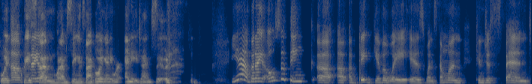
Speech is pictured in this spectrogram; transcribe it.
Which, Um, based on what I'm seeing, it's not going anywhere anytime soon. Yeah, but I also think uh, a, a big giveaway is when someone can just spend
